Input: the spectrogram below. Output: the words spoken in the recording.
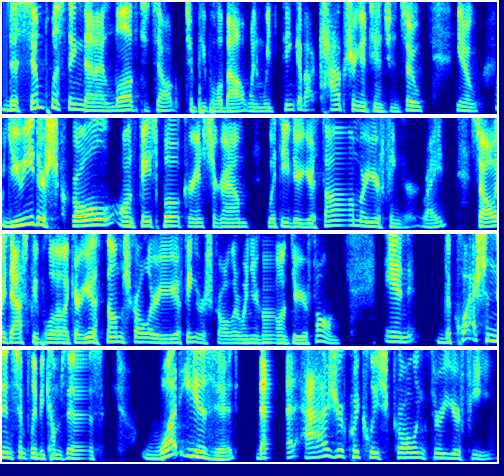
the simplest thing that I love to talk to people about when we think about capturing attention. So, you know, you either scroll on Facebook or Instagram with either your thumb or your finger, right? So I always ask people like, are you a thumb scroller or are you a finger scroller when you're going through your phone? And the question then simply becomes this what is it that, that as you're quickly scrolling through your feed,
